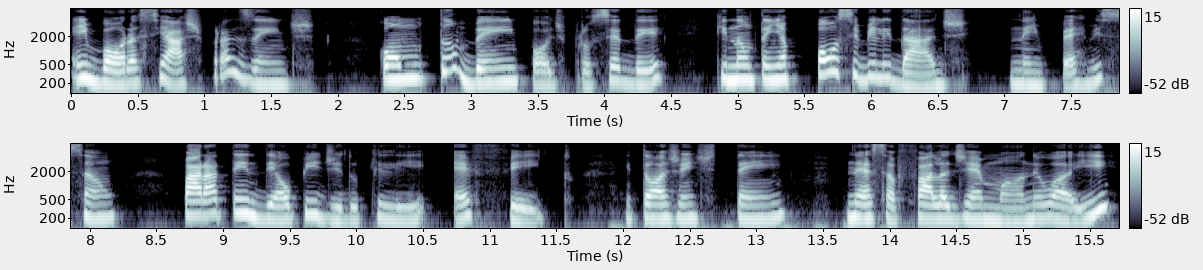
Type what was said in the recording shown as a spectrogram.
embora se ache presente, como também pode proceder que não tenha possibilidade nem permissão para atender ao pedido que lhe é feito. Então a gente tem nessa fala de Emmanuel aí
